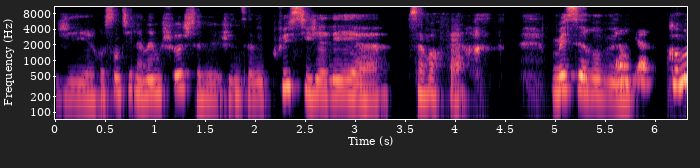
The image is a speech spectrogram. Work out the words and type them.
J'ai ressenti la même chose, je, savais- je ne savais plus si j'allais euh, savoir faire. Mais c'est revenu. Comment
